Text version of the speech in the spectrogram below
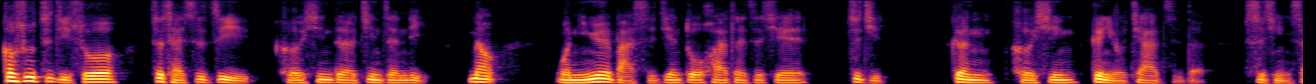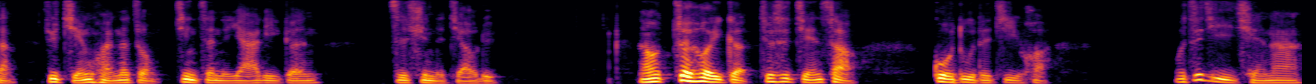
告诉自己说，这才是自己核心的竞争力。那我宁愿把时间多花在这些自己更核心、更有价值的事情上，去减缓那种竞争的压力跟资讯的焦虑。然后最后一个就是减少过度的计划。我自己以前呢、啊，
